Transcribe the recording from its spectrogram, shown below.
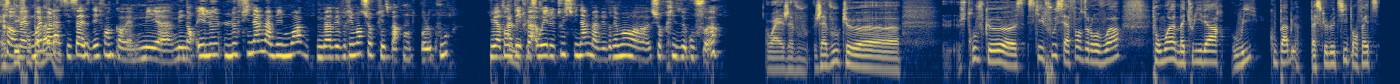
elle quand se défend même. Ouais, mal. voilà, c'est ça, elle se défend quand même. Mais, euh, mais non. Et le, le final m'avait, moi, m'avait vraiment surprise par contre, pour le coup. Je m'y attendais Ah, pas. Oui, le twist final m'avait vraiment surprise de ouf. Ouais, j'avoue. J'avoue que je trouve que ce qui est fou, c'est à force de le revoir. Pour moi, Mathieu Lillard, oui, coupable, parce que le type, en fait,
